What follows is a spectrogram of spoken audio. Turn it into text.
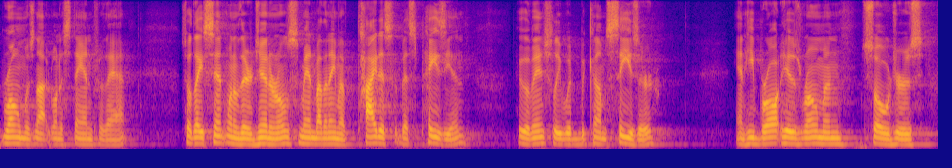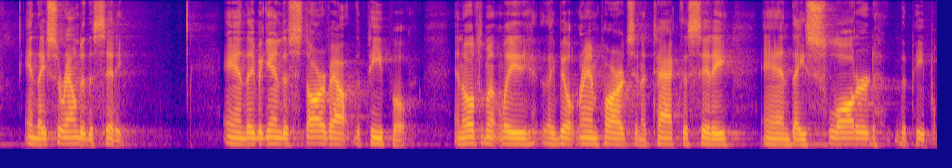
Rome was not going to stand for that. So they sent one of their generals, a man by the name of Titus Vespasian, who eventually would become Caesar. And he brought his Roman soldiers and they surrounded the city. And they began to starve out the people. And ultimately, they built ramparts and attacked the city and they slaughtered the people.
